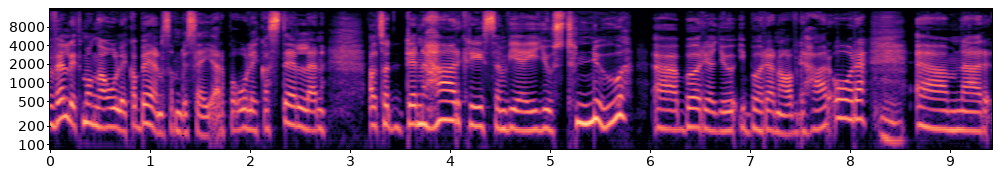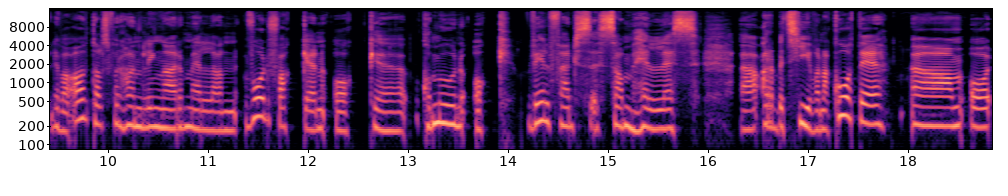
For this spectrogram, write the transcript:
väldigt många olika ben, som du säger, på olika ställen. Alltså den här krisen vi är i just nu äh, börjar ju i början av det här året mm. äh, när det var avtalsförhandlingar mellan vårdfacken och äh, kommun och välfärdssamhälles arbetsgivarna KT Um, och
